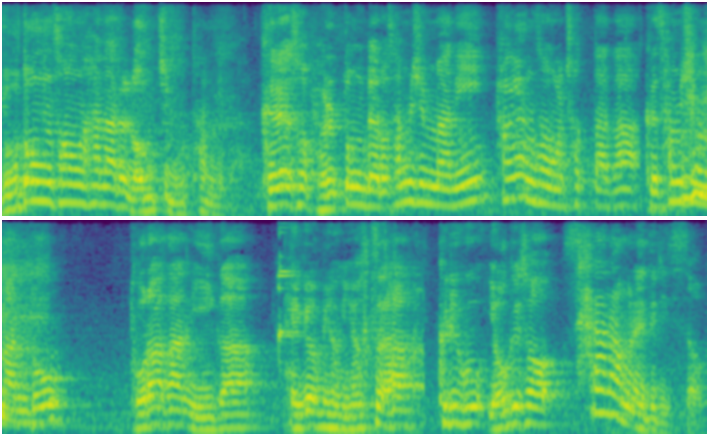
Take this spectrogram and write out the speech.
요동성 하나를 넘지 못합니다. 그래서 별동대로 30만이 평양성을 쳤다가 그 30만도 돌아간 이가 100여 명이었다. 그리고 여기서 살아남은 애들이 있어.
